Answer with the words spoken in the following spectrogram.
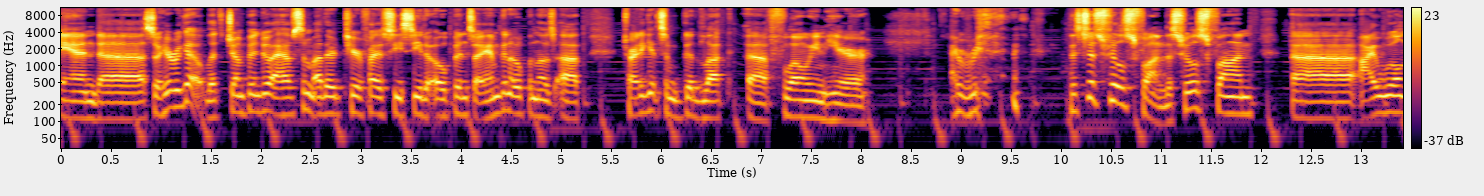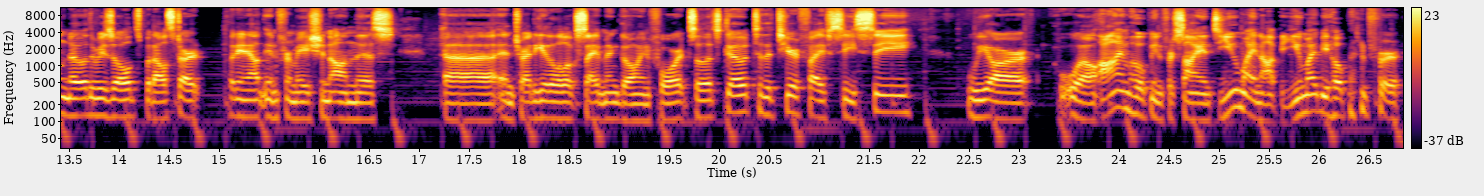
And uh, so here we go. Let's jump into it. I have some other tier 5 CC to open, so I am going to open those up. Try to get some good luck uh, flowing here. I this just feels fun. This feels fun. Uh, I will know the results, but I'll start putting out the information on this uh, and try to get a little excitement going for it. So let's go to the tier 5 CC. We are well, I'm hoping for science. You might not be. You might be hoping for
